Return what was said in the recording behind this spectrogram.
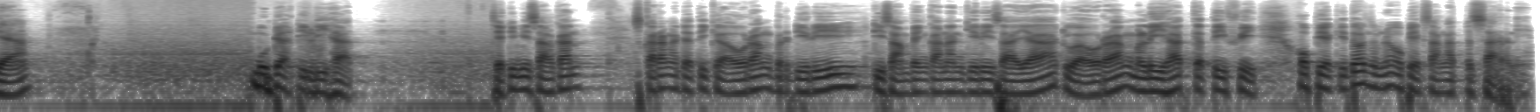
ya, mudah dilihat. Jadi misalkan sekarang ada tiga orang berdiri di samping kanan kiri saya, dua orang melihat ke TV. Objek itu sebenarnya objek sangat besar nih,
